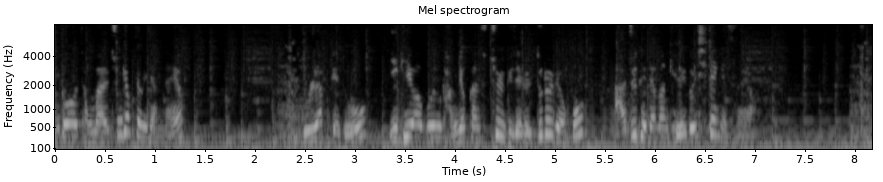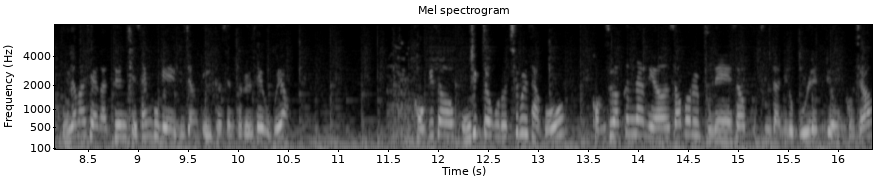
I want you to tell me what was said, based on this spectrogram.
이거 정말 충격적이지 않나요? 놀랍게도 이 기업은 강력한 수출 규제를 뚫으려고 아주 대담한 계획을 실행했어요. 동남아시아 같은 제3국의 위장 데이터 센터를 세우고요. 거기서 공식적으로 칩을 사고 검수가 끝나면 서버를 분해해서 부품 단위로 몰래 들여온 거죠.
